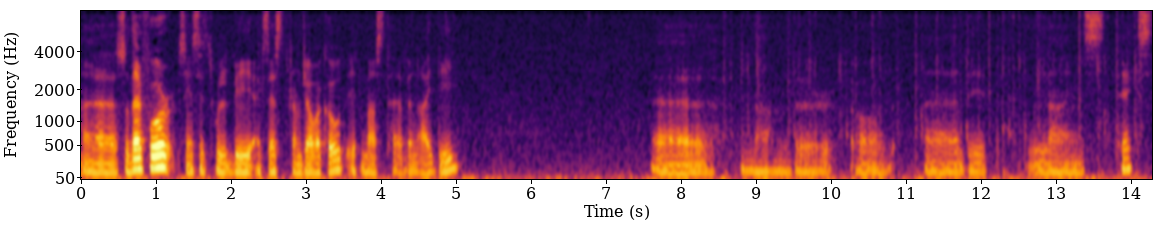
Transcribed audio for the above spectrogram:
Uh, so therefore, since it will be accessed from Java code, it must have an ID. Uh, number of added lines text.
